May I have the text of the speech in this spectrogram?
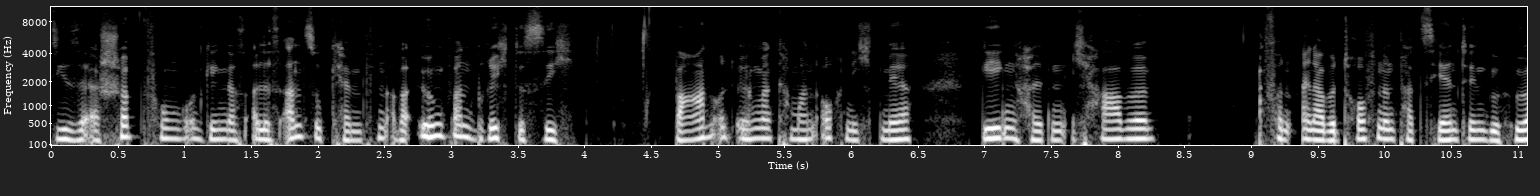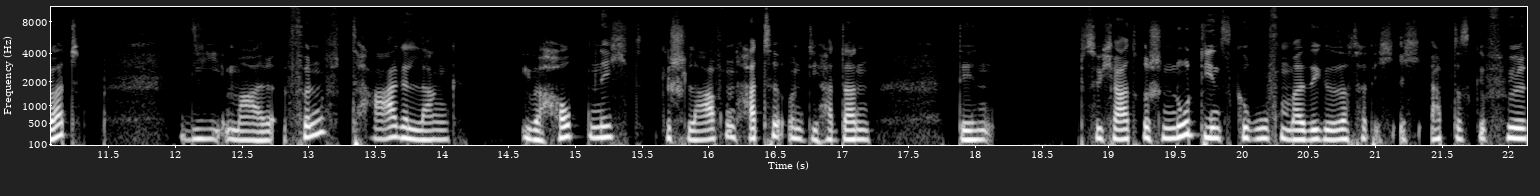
diese Erschöpfung und gegen das alles anzukämpfen. Aber irgendwann bricht es sich Bahn und irgendwann kann man auch nicht mehr gegenhalten. Ich habe von einer betroffenen Patientin gehört, die mal fünf Tage lang überhaupt nicht geschlafen hatte und die hat dann den psychiatrischen Notdienst gerufen, weil sie gesagt hat, ich, ich habe das Gefühl,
